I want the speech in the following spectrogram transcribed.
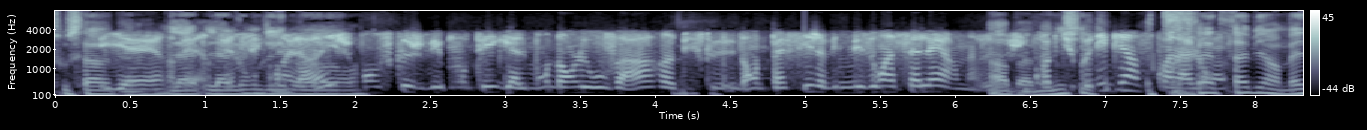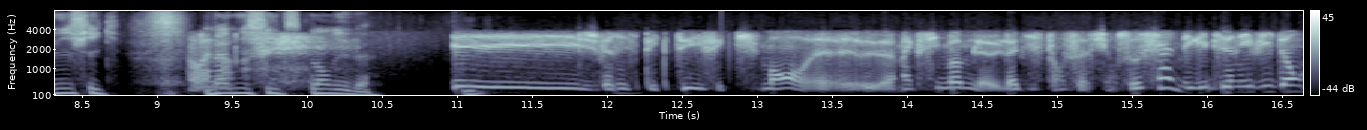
tout ça. Hier, la, la les coin-là. Et je pense que je vais monter également dans le Haut-Var, euh, puisque dans le passé, j'avais une maison à Salerne. Ah je bah, crois magnifique. que tu connais bien ce coin-là, Très, bien, magnifique. Voilà. Magnifique, splendide. Et je vais respecter effectivement euh, un maximum le- la distanciation sociale, mais il est bien évident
